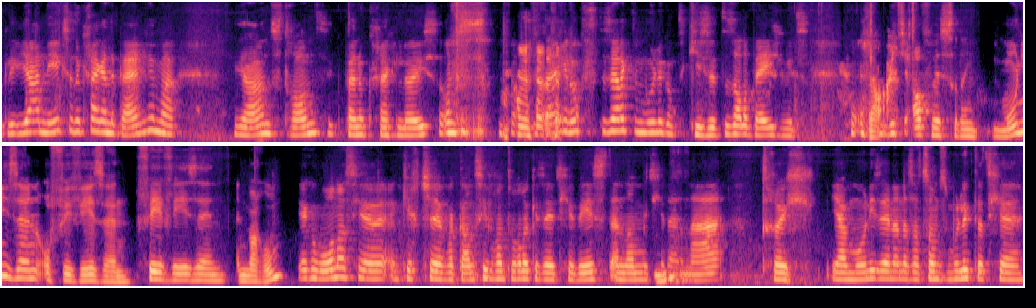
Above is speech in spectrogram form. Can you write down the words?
ja, nee, ik zit ook graag aan de bergen, maar ja, een strand. Ik ben ook graag lui soms. Ook. Het is eigenlijk te moeilijk om te kiezen. Het is allebei goed. Ja. Een beetje afwisseling. Moni zijn of VV zijn? VV zijn. En waarom? Ja, gewoon als je een keertje vakantieverantwoordelijke bent geweest en dan moet je daarna terug ja, moni zijn. En dan is dat soms moeilijk dat je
